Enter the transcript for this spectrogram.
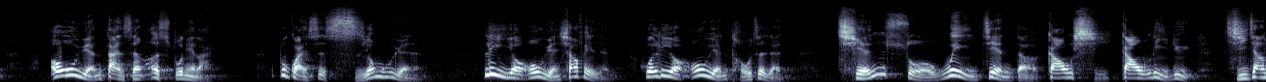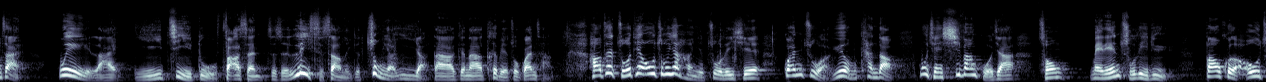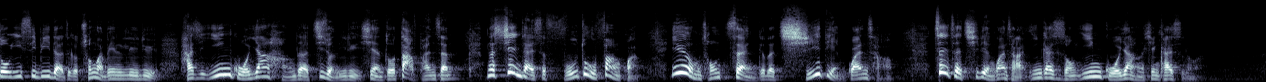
欧元诞生二十多年来。不管是使用欧元人、利用欧元消费人或利用欧元投资人，前所未见的高息、高利率即将在未来一季度发生，这是历史上的一个重要意义啊！大家跟大家特别做观察。好，在昨天欧洲央行也做了一些关注啊，因为我们看到目前西方国家从美联储利率。包括了欧洲 ECB 的这个存款便利利率，还是英国央行的基准利率，现在都大幅攀升。那现在是幅度放缓，因为我们从整个的起点观察，这次起点观察应该是从英国央行先开始的嘛，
